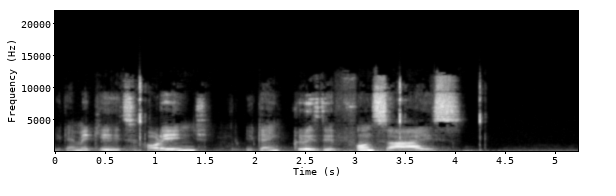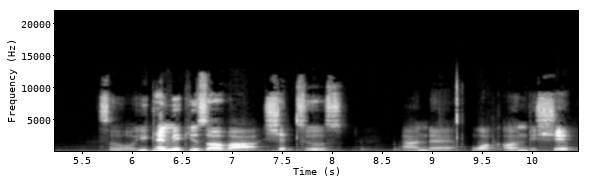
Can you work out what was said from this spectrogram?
you can make it orange, you can increase the font size. So you can make use of uh, shape tools and uh, work on the shape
